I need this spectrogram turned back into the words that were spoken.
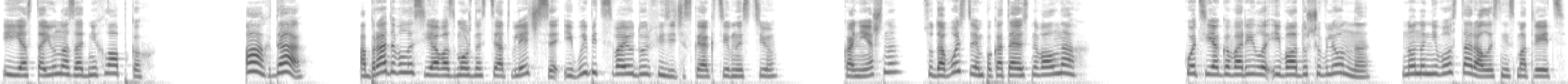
и я стою на задних лапках. Ах, да! Обрадовалась я возможности отвлечься и выбить свою дурь физической активностью. Конечно, с удовольствием покатаюсь на волнах. Хоть я говорила и воодушевленно, но на него старалась не смотреть.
